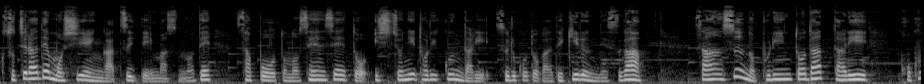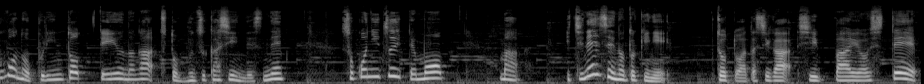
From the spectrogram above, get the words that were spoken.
そちらでも支援がついていますのでサポートの先生と一緒に取り組んだりすることができるんですが算数のプリントだったり国語のプリントっていうのがちょっと難しいんですね。そこについてもまあ1年生の時にちょっと私が失敗をして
